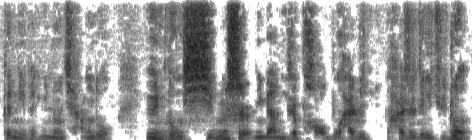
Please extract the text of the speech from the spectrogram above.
跟你的运动强度、运动形式，你比方你是跑步还是还是这个举重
